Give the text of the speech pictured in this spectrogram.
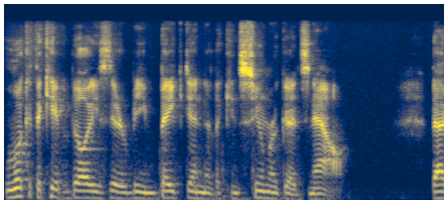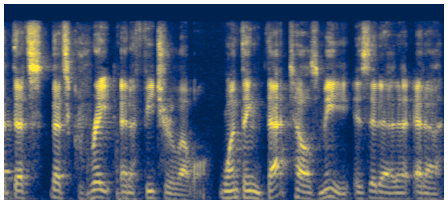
look at the capabilities that are being baked into the consumer goods now that that's that's great at a feature level. One thing that tells me is that at a, at a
